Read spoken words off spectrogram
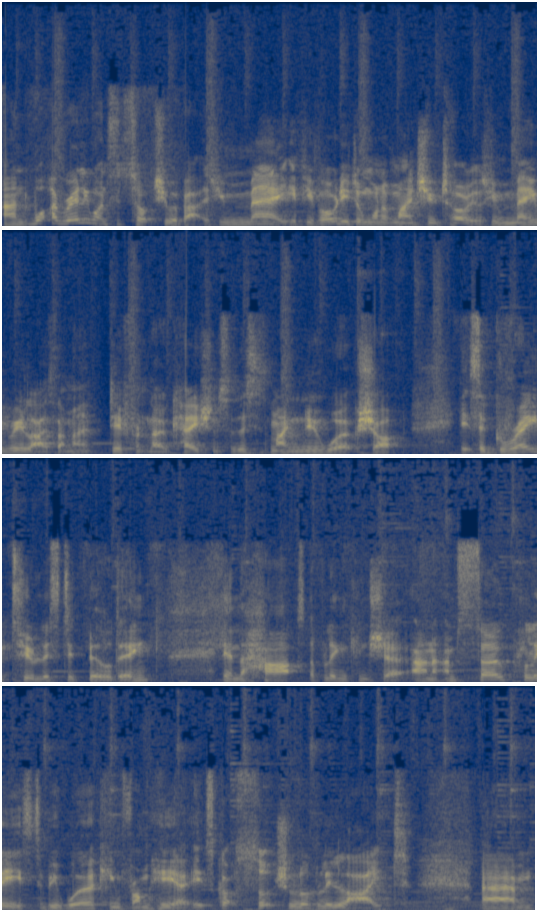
and what I really wanted to talk to you about is you may, if you've already done one of my tutorials, you may realize that I'm at a different location. So this is my new workshop. It's a grade two listed building in the heart of Lincolnshire and I'm so pleased to be working from here. It's got such lovely light um,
